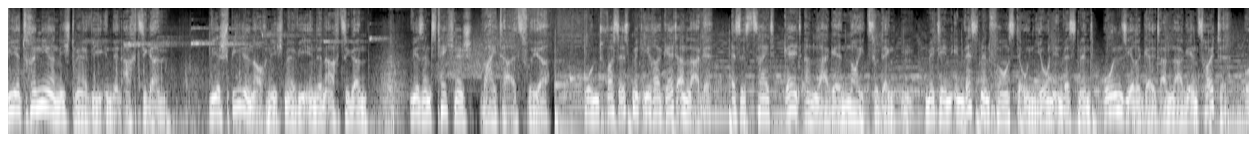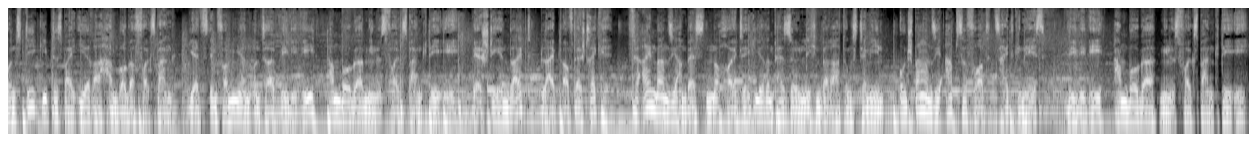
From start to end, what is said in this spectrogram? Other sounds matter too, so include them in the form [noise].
Wir trainieren nicht mehr wie in den 80ern. Wir spielen auch nicht mehr wie in den 80ern. Wir sind technisch weiter als früher. Und was ist mit Ihrer Geldanlage? Es ist Zeit, Geldanlage neu zu denken. Mit den Investmentfonds der Union Investment holen Sie Ihre Geldanlage ins Heute. Und die gibt es bei Ihrer Hamburger Volksbank. Jetzt informieren unter www.hamburger-volksbank.de. Wer stehen bleibt, bleibt auf der Strecke. Vereinbaren Sie am besten noch heute Ihren persönlichen Beratungstermin und sparen Sie ab sofort zeitgemäß. www.hamburger-volksbank.de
